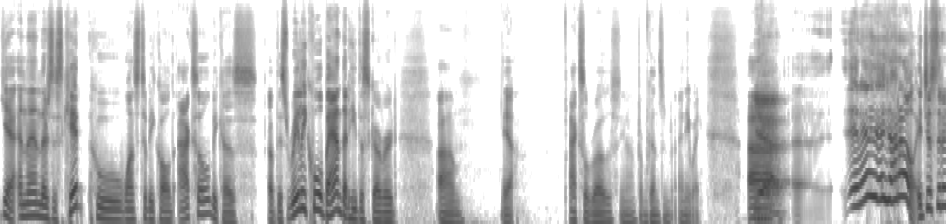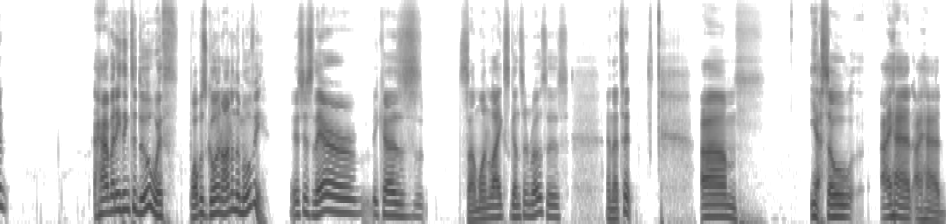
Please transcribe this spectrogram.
Yeah, and then there's this kid who wants to be called Axl because of this really cool band that he discovered. Um, yeah. Axl Rose, you know, from Guns and anyway. Uh, Yeah. uh, it, it, I don't know. It just didn't have anything to do with what was going on in the movie. It's just there because someone likes Guns N' Roses, and that's it. Um, yeah. So I had I had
